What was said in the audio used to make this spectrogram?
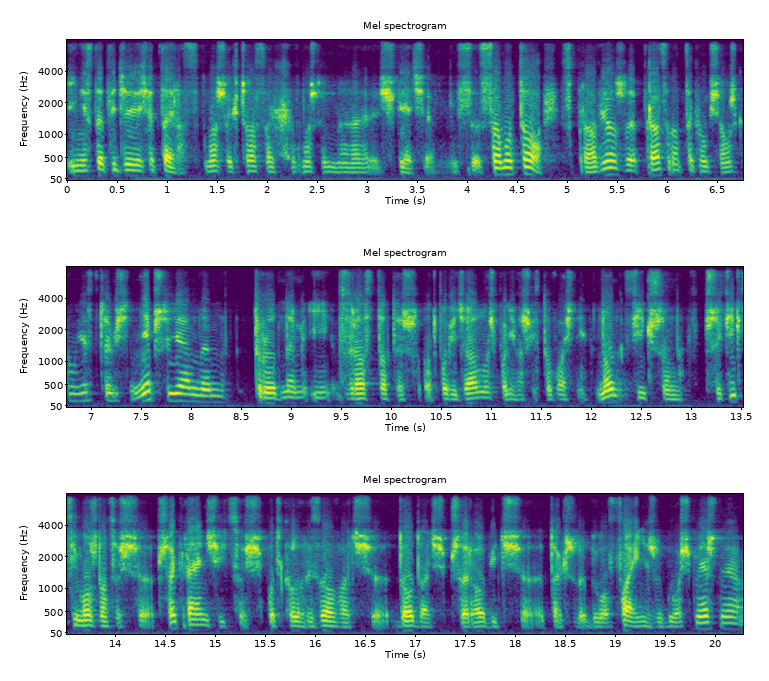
i niestety dzieje się teraz, w naszych czasach, w naszym e, świecie. Więc samo to sprawia, że praca nad taką książką jest czymś nieprzyjemnym, trudnym i wzrasta też odpowiedzialność, ponieważ jest to właśnie non-fiction. Przy fikcji można coś przekręcić, coś podkoloryzować, dodać, przerobić, tak żeby było fajnie, żeby było śmiesznie,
